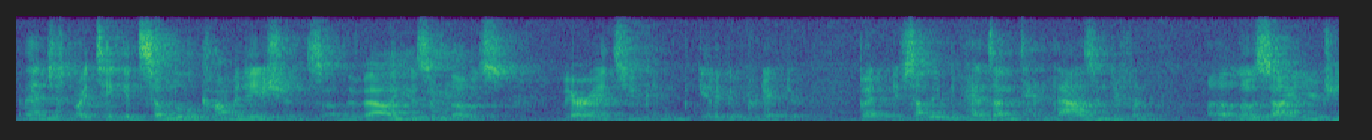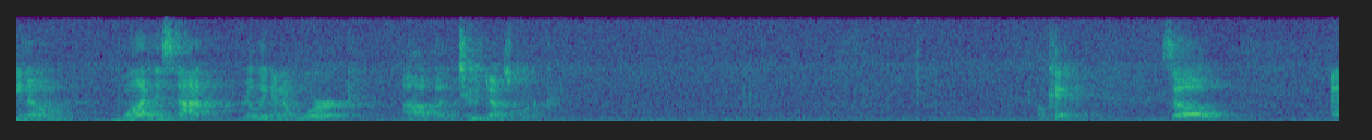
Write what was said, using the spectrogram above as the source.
and then just by taking some little combinations of the values of those variants, you can get a good predictor. But if something depends on 10,000 different uh, loci in your genome, one is not really going to work, uh, but two does work. Okay, so uh,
